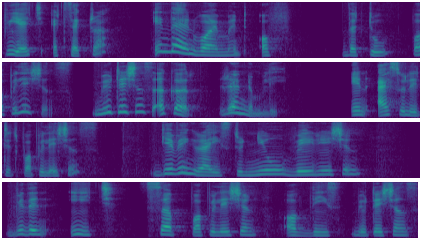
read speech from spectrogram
pH etc. in the environment of the two populations. Mutations occur randomly in isolated populations giving rise to new variation within each subpopulation of these mutations,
